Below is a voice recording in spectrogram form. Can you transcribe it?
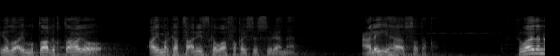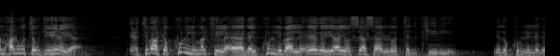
iyadoo ay mutaabiq tahay oo ay markaa ta'niiska waafaqayso sulaama calayha sadaqa riwaayadanna maxaa lagu tawjiihinayaa ictibaarka kulli markii la eegay kulli baa la eegayaayo sidaasaa loo tadkiiriyey iyadoo kulli laga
